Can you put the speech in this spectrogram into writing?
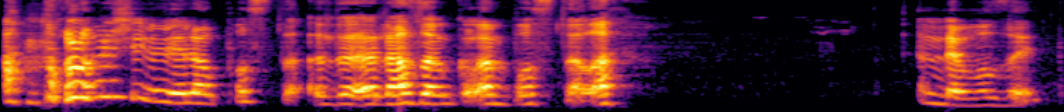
a položil je na, postel, na zem kolem postele. Nevozit.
